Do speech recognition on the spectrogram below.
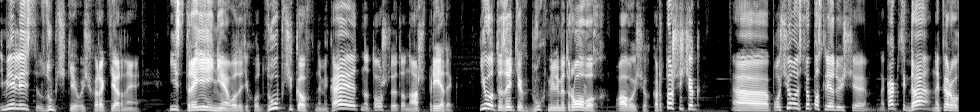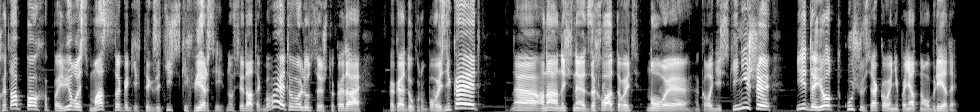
имелись зубчики очень характерные. И строение вот этих вот зубчиков намекает на то, что это наш предок. И вот из этих двухмиллиметровых плавающих картошечек э, получилось все последующее. Как всегда, на первых этапах появилась масса каких-то экзотических версий. Ну, всегда так бывает в эволюции, что когда какая-то группа возникает, э, она начинает захватывать новые экологические ниши и дает кучу всякого непонятного бреда.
